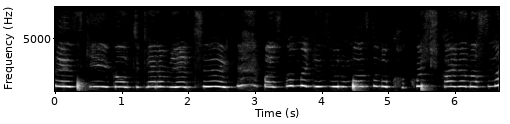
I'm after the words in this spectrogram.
eski koltuklarım yırtık. Bastonla geziyorum. Baston o kokuş kaynanasına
